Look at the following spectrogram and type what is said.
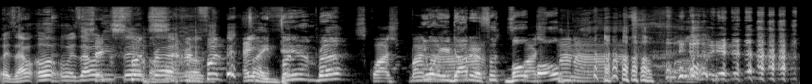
is that oh, was that what he said, foot, bro? seven foot, eight like, foot. damn, bro. Squash. You want your daughter to fuck Bo Squash Bo? banana.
